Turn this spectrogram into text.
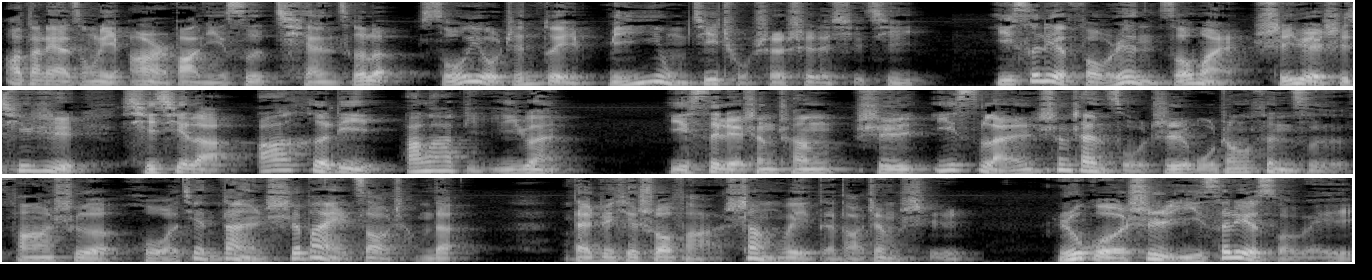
澳大利亚总理阿尔巴尼斯谴责了所有针对民用基础设施的袭击。以色列否认昨晚十月十七日袭击了阿赫利阿拉比医院。以色列声称是伊斯兰圣战组织武装分子发射火箭弹失败造成的，但这些说法尚未得到证实。如果是以色列所为，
